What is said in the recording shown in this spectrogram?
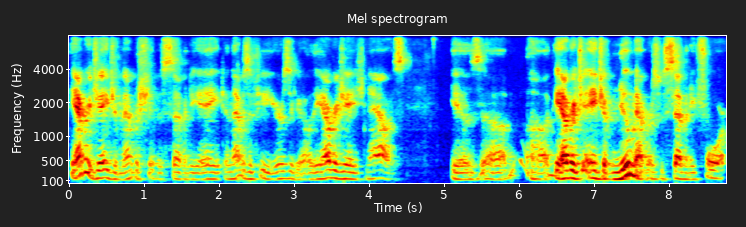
The average age of membership is 78, and that was a few years ago. The average age now is is uh, uh, the average age of new members was 74.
